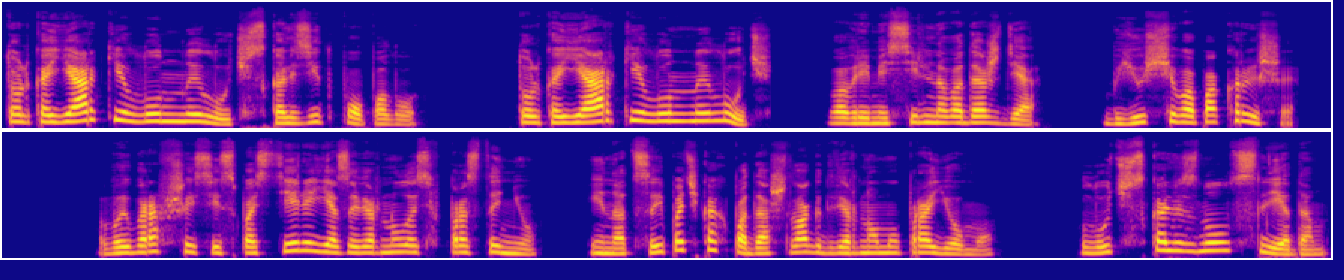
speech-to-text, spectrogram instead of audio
только яркий лунный луч скользит по полу. Только яркий лунный луч во время сильного дождя, бьющего по крыше. Выбравшись из постели, я завернулась в простыню и на цыпочках подошла к дверному проему. Луч скользнул следом,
